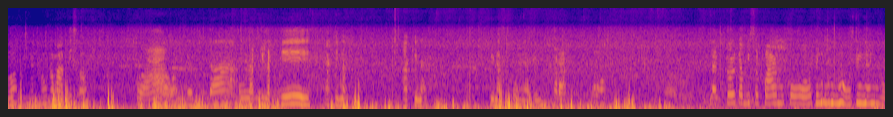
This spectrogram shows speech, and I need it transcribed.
Oh, tingnan mo ang kamatis, oh. Wow, ang ganda. Ang laki-laki. Akin na. Akin na. Akin na. Kukunin natin. Tara. Tara. Nag-tour kami sa farm ko. Tingnan mo. Tingnan mo.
